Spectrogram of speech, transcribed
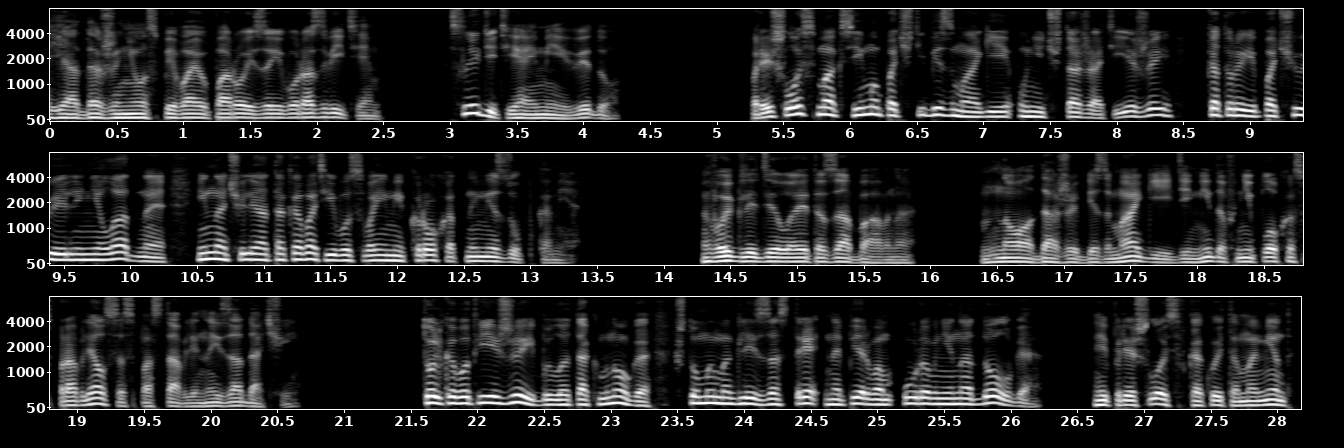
Я даже не успеваю порой за его развитием. Следить я имею в виду. Пришлось Максиму почти без магии уничтожать ежей, которые почуяли неладное и начали атаковать его своими крохотными зубками. Выглядело это забавно. Но даже без магии Демидов неплохо справлялся с поставленной задачей. Только вот ежей было так много, что мы могли застрять на первом уровне надолго, и пришлось в какой-то момент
